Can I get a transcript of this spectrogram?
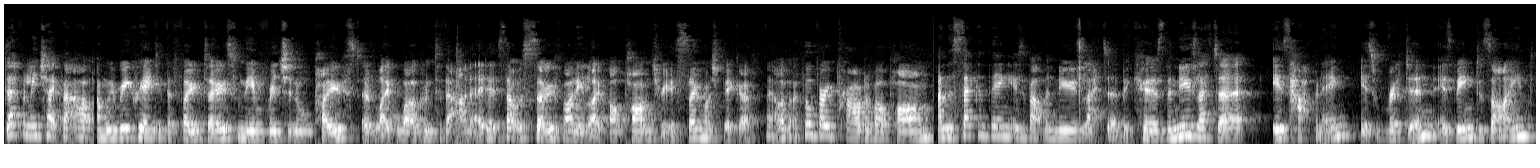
definitely check that out. And we recreated the photos from the original post of like, welcome to the Anna edits. That was so funny. Like our palm tree is so much bigger. I feel very proud of our palm. And the second thing is about the newsletter because the newsletter is happening, it's written, it's being designed,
